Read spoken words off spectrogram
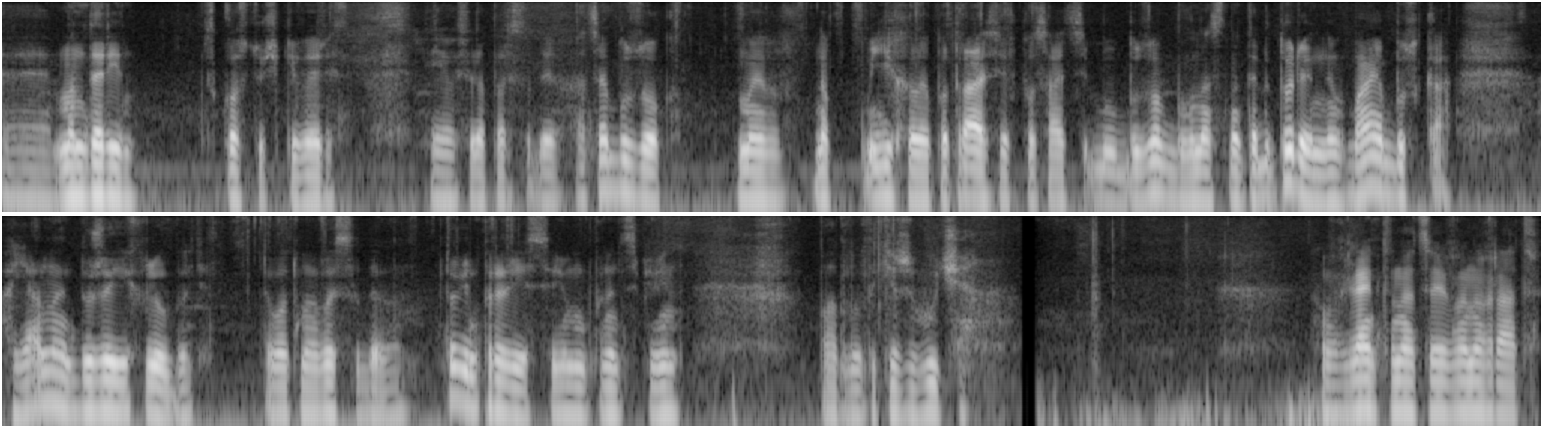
е, мандарин з косточки виріс. Я його сюди пересадив. А це бузок. Ми їхали по трасі в посадці був бузок, бо в нас на території немає бузка. А Яна дуже їх любить. То от ми висадили. То він приріс, йому, в принципі, він падло таке живуче. Ви Гляньте на цей виноград,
